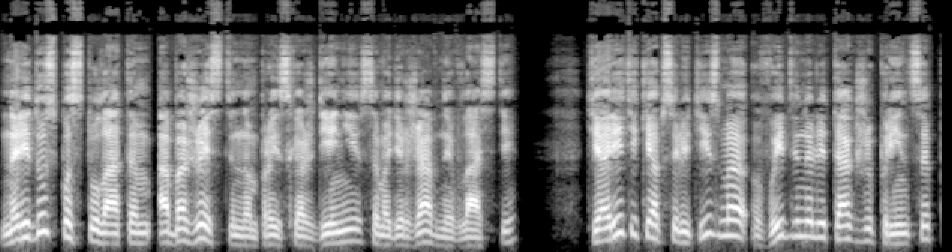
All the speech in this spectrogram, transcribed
Наряду с постулатом о божественном происхождении самодержавной власти, теоретики абсолютизма выдвинули также принцип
